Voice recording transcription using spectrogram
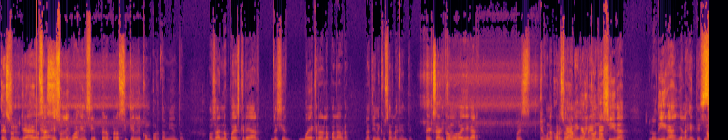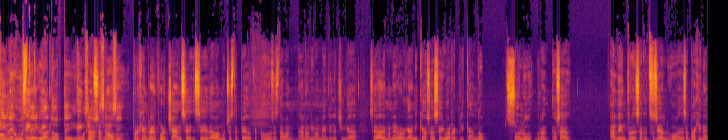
Es O un, sea, ya, o ya sea, es un lenguaje en sí, pero, pero sí tiene el comportamiento. O sea, no puedes crear, decir, voy a crear la palabra. La tiene que usar la gente. Exacto. ¿Y cómo va a llegar? Pues que una persona muy conocida lo diga y a la gente No, sí le guste, e- lo adopte. Y, E o sea, incluso, no, así. por ejemplo, en 4chan se, se daba mucho este pedo que todos estaban anónimamente y la chingada. Se da de manera orgánica, o sea, se iba replicando solo durante, o sea, adentro de esa red social o de esa página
